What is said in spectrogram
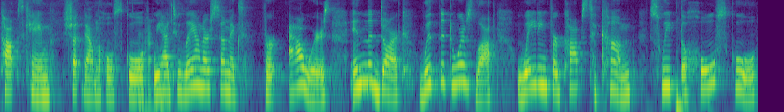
Cops came, shut down the whole school. Wow. We had to lay on our stomachs for hours in the dark with the doors locked, waiting for cops to come, sweep the whole school,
